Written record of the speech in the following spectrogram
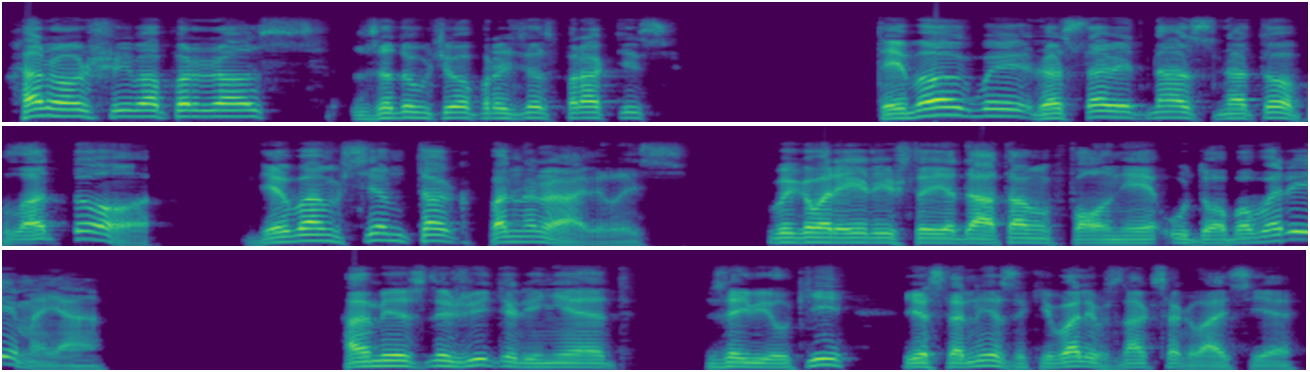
Хороший вопрос, задумчиво произнес Практис. Ты мог бы доставить нас на то плато, где вам всем так понравилось? Вы говорили, что еда там вполне удобоваримая. — А местных жителей нет, — заявил Ки, и остальные закивали в знак согласия.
